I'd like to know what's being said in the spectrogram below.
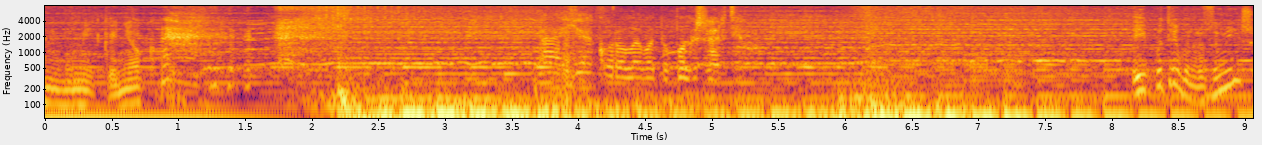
не мій коньок. тупих. Їй потрібен, розумієш?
